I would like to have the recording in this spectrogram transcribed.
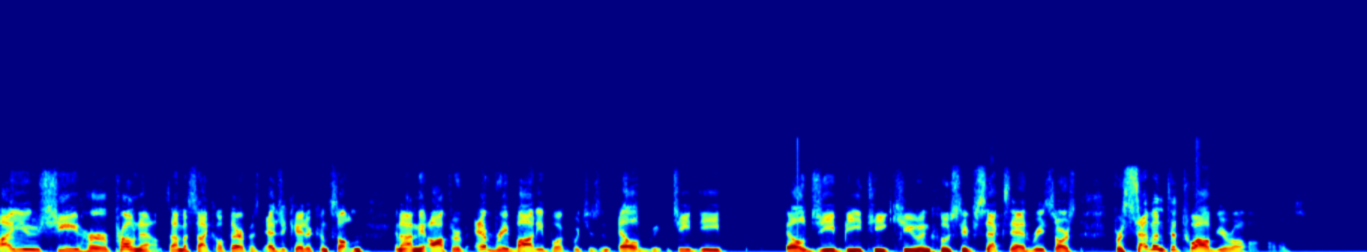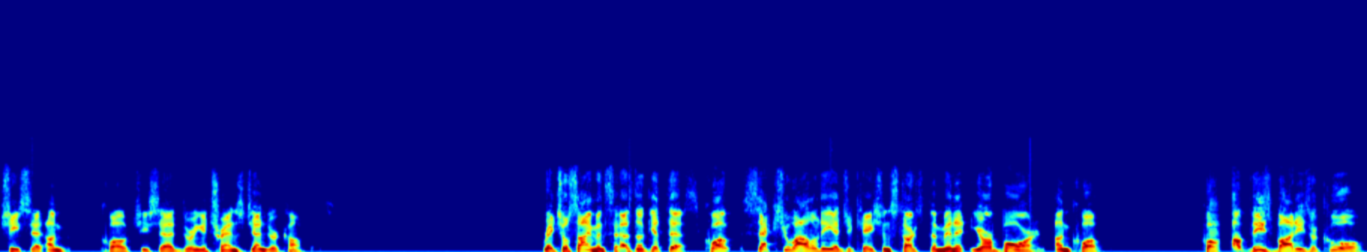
I use she, her pronouns. I'm a psychotherapist, educator, consultant, and I'm the author of Every Body Book, which is an LGD, LGBTQ inclusive sex ed resource for 7 to 12 year olds. She said, unquote, she said during a transgender conference. Rachel Simon says, now get this quote, sexuality education starts the minute you're born, unquote. Quote, these bodies are cool.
